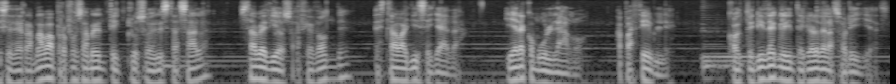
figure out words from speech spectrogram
que se derramaba profusamente incluso en esta sala, sabe Dios hacia dónde, estaba allí sellada, y era como un lago, apacible, contenida en el interior de las orillas.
